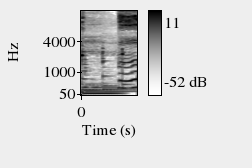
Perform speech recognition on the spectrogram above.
Mm-hmm.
